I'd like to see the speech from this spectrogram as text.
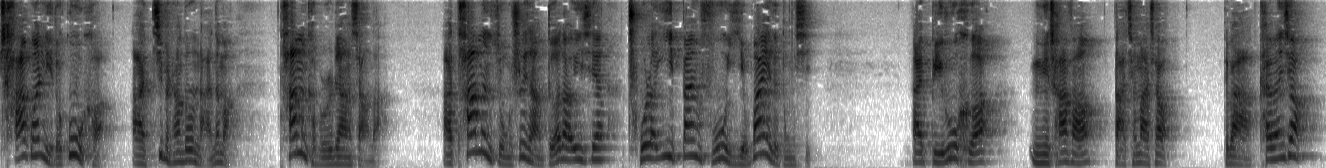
茶馆里的顾客啊，基本上都是男的嘛，他们可不是这样想的。啊，他们总是想得到一些除了一般服务以外的东西，哎，比如和女茶房打情骂俏，对吧？开玩笑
